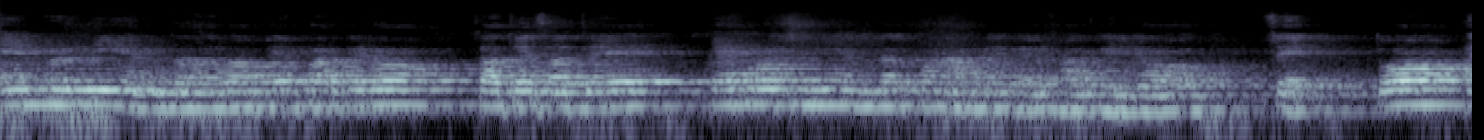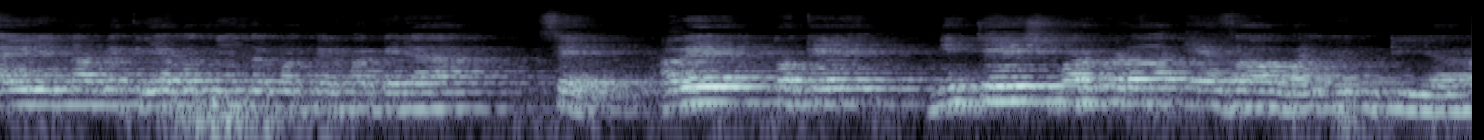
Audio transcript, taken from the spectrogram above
એન્ટરની અંદર ફેરફાર કર્યો સાથે સાથે એપ્રોચની અંદર પણ આપણે ફેરફાર કર્યો છે તો આવી રીતના આપણે ક્રિયાપદની અંદર પણ ફેરફાર કર્યા છે. હવે તો કે Nitesh worked as a volunteer.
